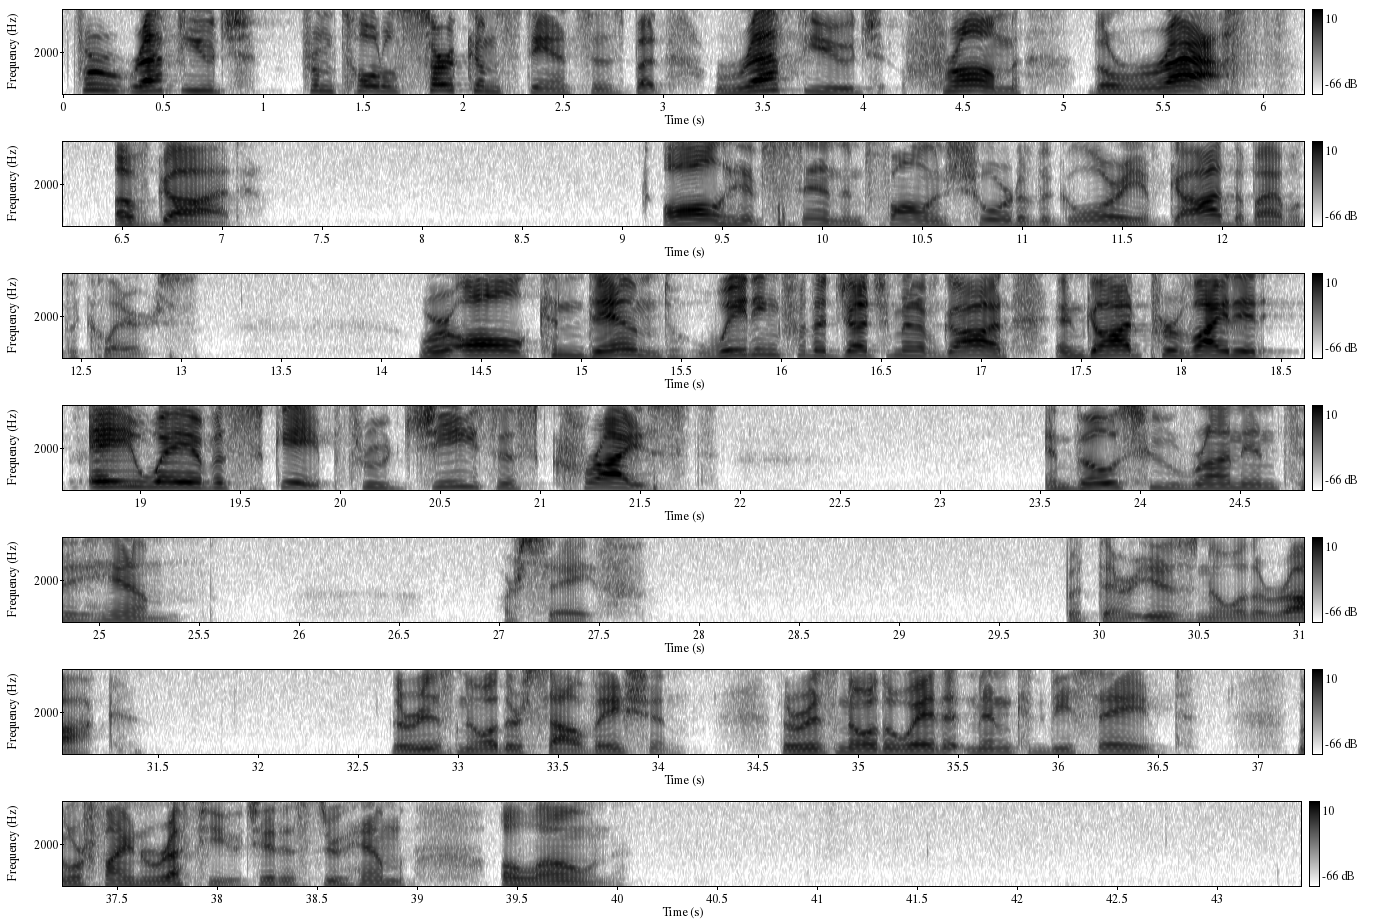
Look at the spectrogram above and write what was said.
for refuge from total circumstances, but refuge from the wrath of God. All have sinned and fallen short of the glory of God, the Bible declares. We're all condemned, waiting for the judgment of God, and God provided a way of escape through Jesus Christ. And those who run into Him are safe. But there is no other rock. There is no other salvation. There is no other way that men can be saved nor find refuge. It is through him alone.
